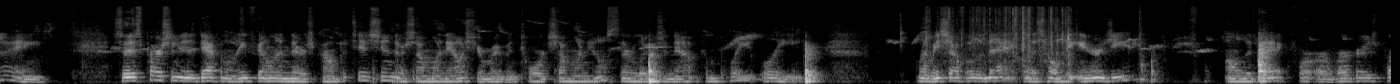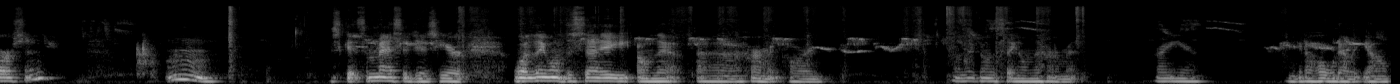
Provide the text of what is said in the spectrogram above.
okay. So this person is definitely feeling there's competition. There's someone else. You're moving towards someone else. They're losing out completely. Let me shuffle the deck. Let's hold the energy on the deck for our Virgo's person. Mm. Let's get some messages here. What do they want to say on that uh, Hermit card? What are they going to say on the Hermit? Right here. Get a hold of it, y'all.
